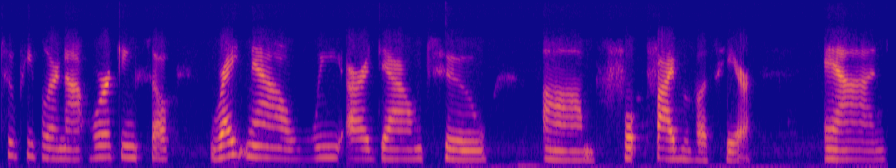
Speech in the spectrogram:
two people are not working, so right now we are down to um, four, five of us here, and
